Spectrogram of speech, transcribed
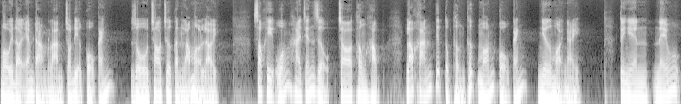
Ngồi đợi em đảm làm cho đĩa cổ cánh, Dù cho chưa cần lão mở lời. Sau khi uống hai chén rượu cho thông họng, Lão khán tiếp tục thưởng thức món cổ cánh như mọi ngày. Tuy nhiên, nếu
